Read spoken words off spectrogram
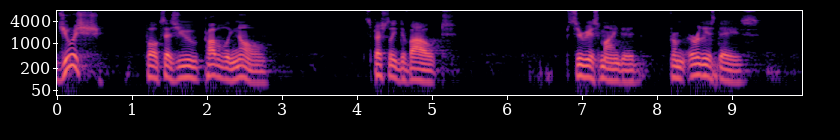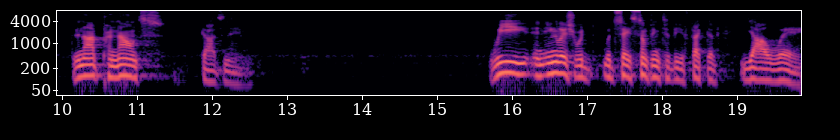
Jewish folks, as you probably know, especially devout, serious minded, from the earliest days, do not pronounce God's name. We in English would, would say something to the effect of Yahweh.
